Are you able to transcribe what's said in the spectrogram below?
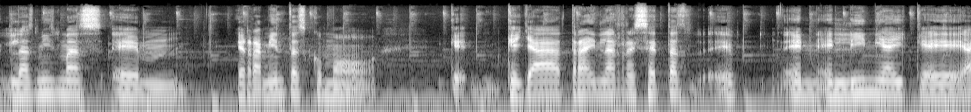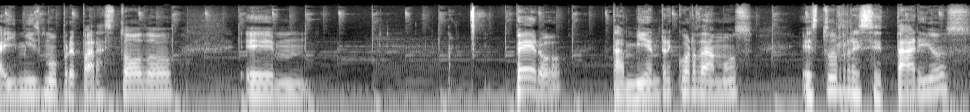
las mismas em, herramientas como que, ya traen las recetas eh, en, línea y que ahí mismo preparas todo. Em, pero también recordamos estos recetarios,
